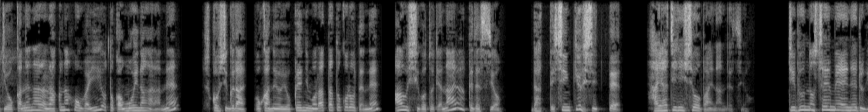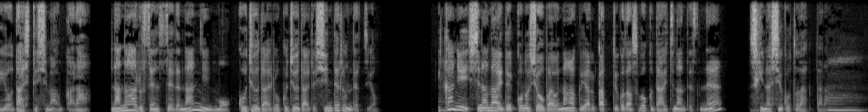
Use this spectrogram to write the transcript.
じお金なら楽な方がいいよとか思いながらね、少しぐらいお金を余計にもらったところでね、会う仕事じゃないわけですよ。だって鍼灸師って、早死に商売なんですよ。自分の生命エネルギーを出してしまうから、名のある先生で何人も50代、60代で死んでるんですよ。いかに死なないでこの商売を長くやるかっていうことはすごく大事なんですね。好きな仕事だったら。うん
